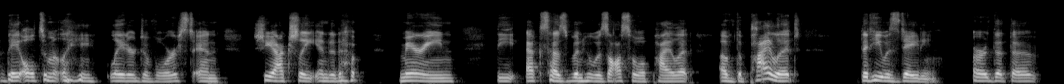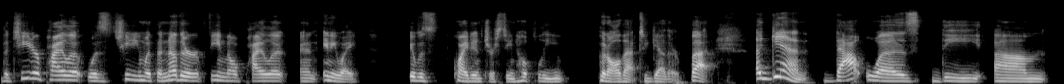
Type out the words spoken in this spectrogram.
they ultimately later divorced and she actually ended up marrying the ex-husband who was also a pilot of the pilot that he was dating or that the the cheater pilot was cheating with another female pilot and anyway it was quite interesting. Hopefully you put all that together. But again, that was the um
